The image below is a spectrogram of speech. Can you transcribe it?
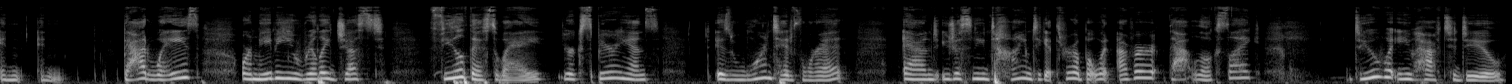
in, in bad ways, or maybe you really just feel this way. Your experience is warranted for it, and you just need time to get through it. But whatever that looks like, do what you have to do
